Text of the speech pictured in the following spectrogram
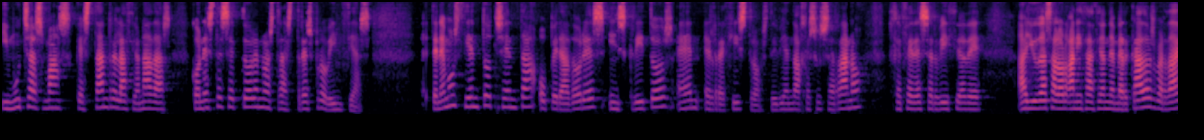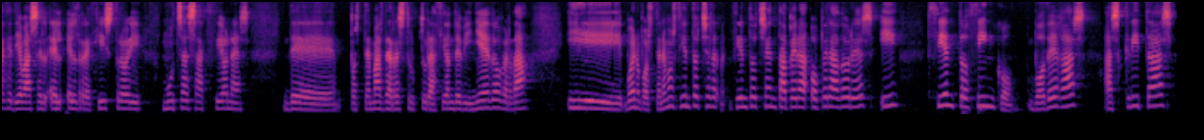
y muchas más que están relacionadas con este sector en nuestras tres provincias. Tenemos 180 operadores inscritos en el registro. Estoy viendo a Jesús Serrano, jefe de servicio de ayudas a la organización de mercados, ¿verdad? Que llevas el registro y muchas acciones de pues, temas de reestructuración de viñedo, ¿verdad? Y bueno, pues tenemos 180 operadores y 105 bodegas adscritas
